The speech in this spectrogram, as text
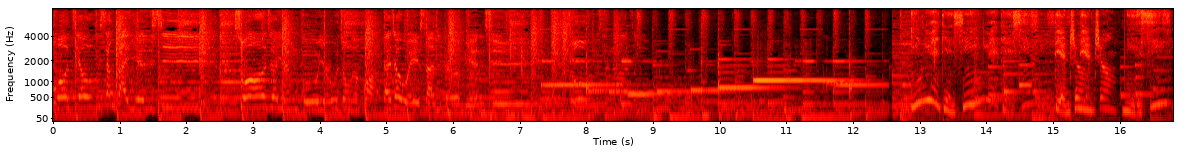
活就像在演戏，说着言不由衷的话，戴着伪善的面具。点心，音乐点心，点中点中你的心。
